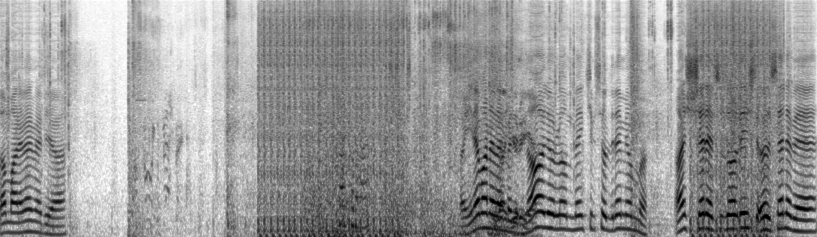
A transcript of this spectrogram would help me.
Lan bana vermedi ya. Lan yine bana vermedi. Ne oluyor lan ben kimse öldüremiyor mu? Lan şerefsiz orada işte ölsene be.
